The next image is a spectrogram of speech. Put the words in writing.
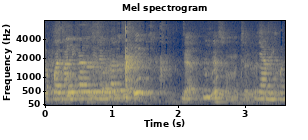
Lo cual va ligado directo a los destinos. ya, eso, muchas gracias. Ya, mijo.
